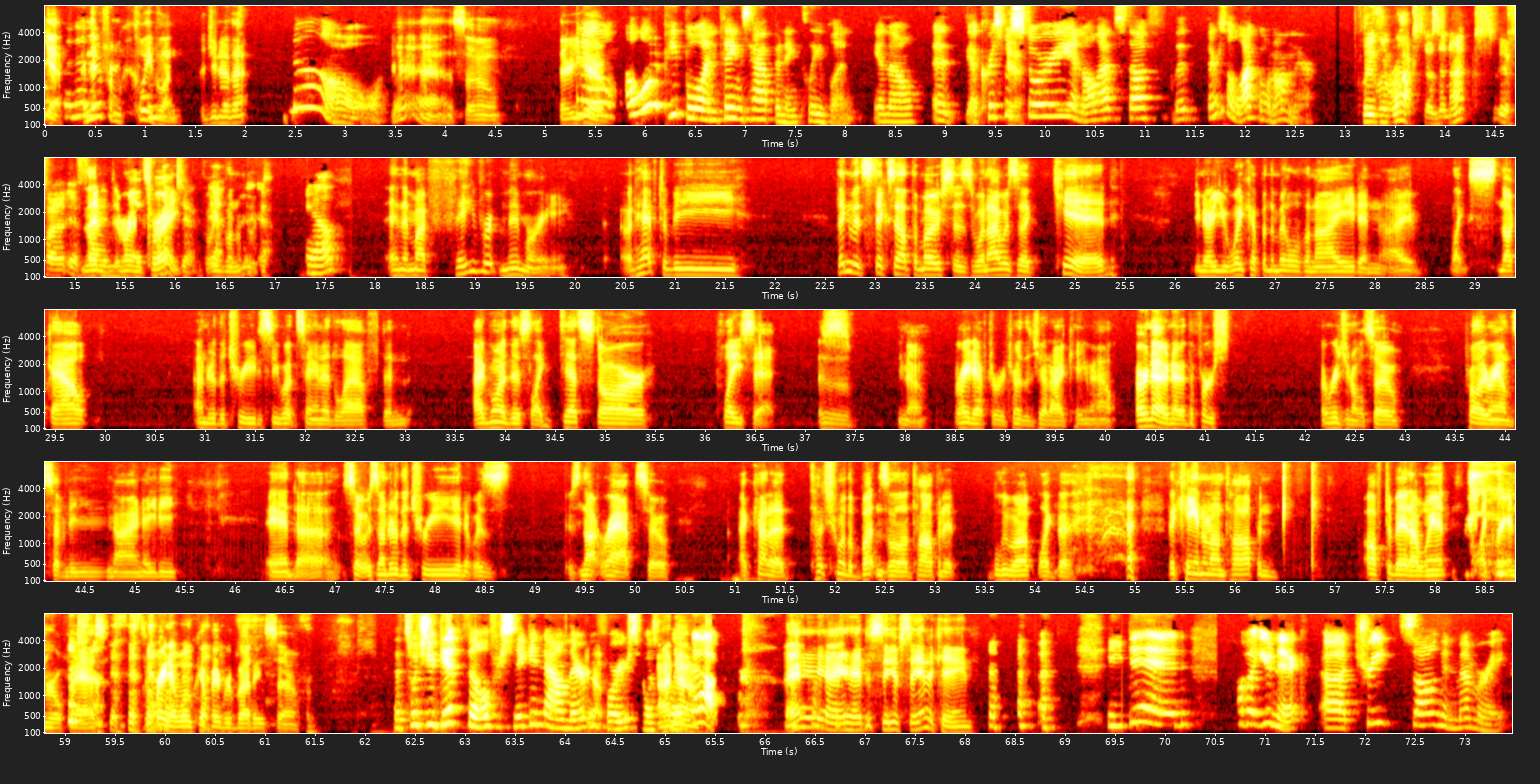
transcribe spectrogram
Yeah, and they're from. Cleveland. Did you know that? No. Yeah, so there You you know, go. a lot of people and things happen in Cleveland. You know, a, a Christmas Yeah. story and all that stuff. Th- There's a lot going on there. Cleveland rocks, does it not? If I if That- I'm that's right. yeah. Cleveland Yeah, rocks. yeah. You know, And then my favorite memory would have to be thing that sticks out the most is when I was a kid, you know, you wake up in the middle of the night and I like snuck out under the tree to see what Santa had left. And I wanted this like Death Star playset. This is, you know, right after Return of the Jedi came out. Or no, no, the first original. So probably around 79, 80 and uh, so it was under the tree and it was it was not wrapped so i kind of touched one of the buttons on the top and it blew up like the the cannon on top and off to bed i went like ran real fast I was afraid i woke up everybody so that's what you get, Phil, for sneaking down there Yeah. before you're supposed to I wake know. up. hey i had to see if santa came He did. How about you, Nick? Uh, treat, song, and memory.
